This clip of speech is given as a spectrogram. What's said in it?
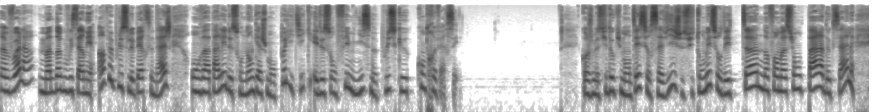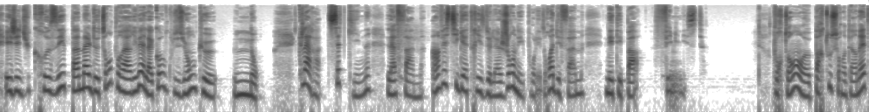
Voilà, maintenant que vous cernez un peu plus le personnage, on va parler de son engagement politique et de son féminisme plus que controversé. Quand je me suis documentée sur sa vie, je suis tombée sur des tonnes d'informations paradoxales et j'ai dû creuser pas mal de temps pour arriver à la conclusion que non. Clara Zetkin, la femme investigatrice de la journée pour les droits des femmes, n'était pas féministe. Pourtant, euh, partout sur Internet,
